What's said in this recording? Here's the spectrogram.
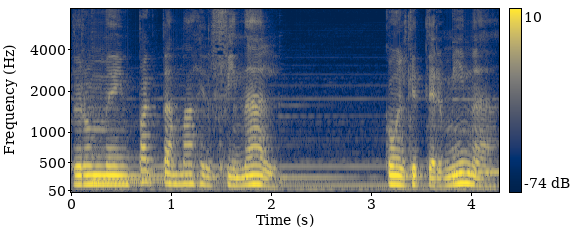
Pero me impacta más el final con el que termina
